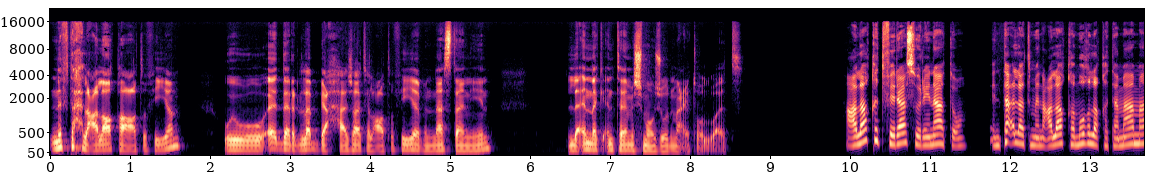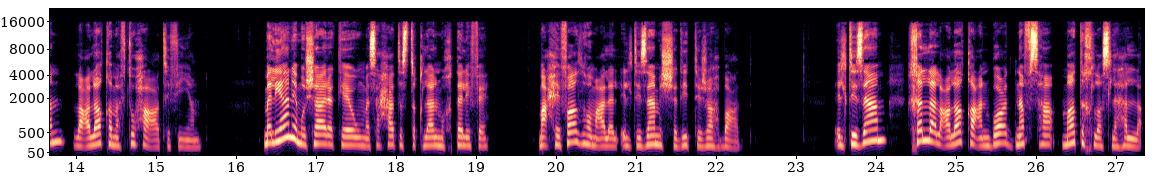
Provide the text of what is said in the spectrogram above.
نفتح العلاقة عاطفيا وأقدر لبي حاجاتي العاطفية من ناس تانيين لأنك أنت مش موجود معي طول الوقت. علاقة فراس وريناتو انتقلت من علاقة مغلقة تماماً لعلاقة مفتوحة عاطفياً. مليانة مشاركة ومساحات استقلال مختلفة مع حفاظهم على الالتزام الشديد تجاه بعض. التزام خلى العلاقة عن بعد نفسها ما تخلص لهلأ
